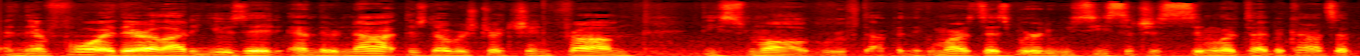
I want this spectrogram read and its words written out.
and therefore they're allowed to use it, and they're not. There's no restriction from the small rooftop. And the Gemara says, where do we see such a similar type of concept?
